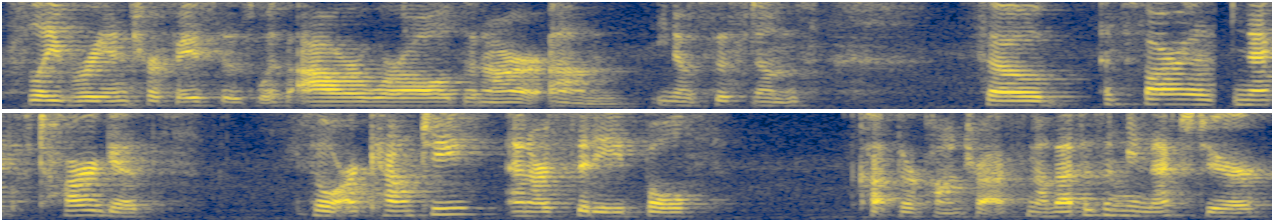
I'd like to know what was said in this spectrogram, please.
slavery interfaces with our world and our um, you know systems. So as far as next targets, so our county and our city both cut their contracts. Now that doesn't mean next year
